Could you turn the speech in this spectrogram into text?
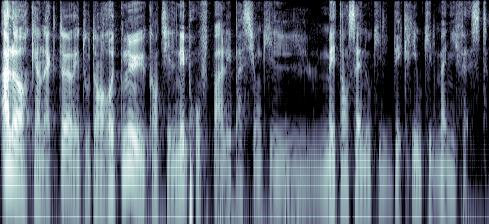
Alors qu'un acteur est tout en retenue quand il n'éprouve pas les passions qu'il met en scène ou qu'il décrit ou qu'il manifeste.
